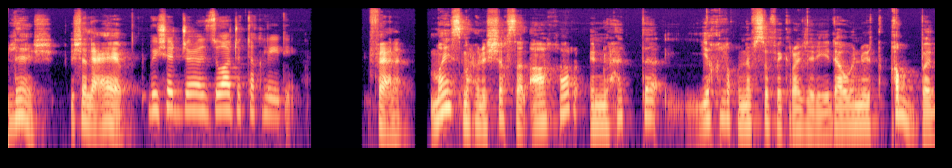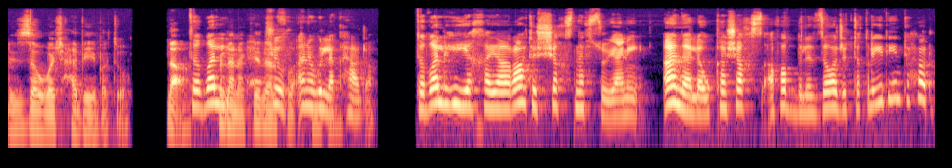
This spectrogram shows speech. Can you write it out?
ليش؟ إيش العيب؟ بيشجع الزواج التقليدي فعلا ما يسمحوا للشخص الآخر أنه حتى يخلق لنفسه فكرة جديدة أو أنه يتقبل يتزوج حبيبته لا تظل كلنا كذا شوف أنا أقول لك. حاجة تظل هي خيارات الشخص نفسه يعني أنا لو كشخص أفضل الزواج التقليدي أنت حر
